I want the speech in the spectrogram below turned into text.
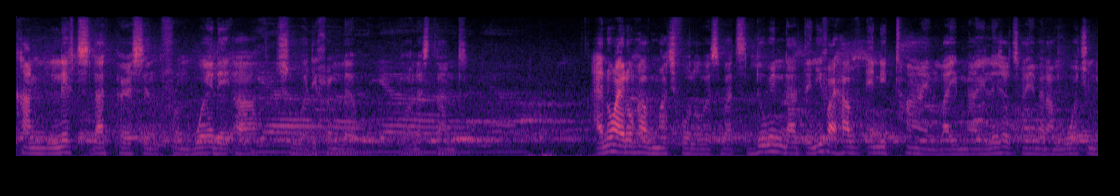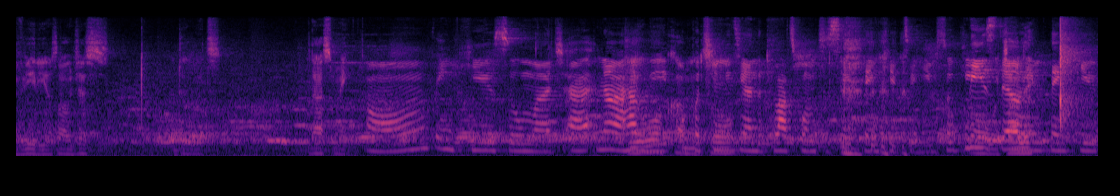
can lift that person from where they are to a different level. Yeah. You understand? Yeah. I know I don't have much followers, but doing that thing, if I have any time, like my leisure time, and I'm watching videos, I'll just do it. That's me. Oh, thank you so much. Uh, now I have You're the opportunity and the platform to say thank you to him. So please Oh, tell Charlie. him thank you.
